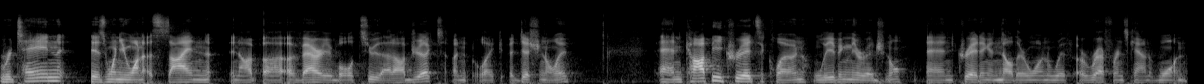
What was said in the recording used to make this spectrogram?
Retain is when you want to assign an, uh, a variable to that object, like additionally. And copy creates a clone, leaving the original, and creating another one with a reference count of one.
